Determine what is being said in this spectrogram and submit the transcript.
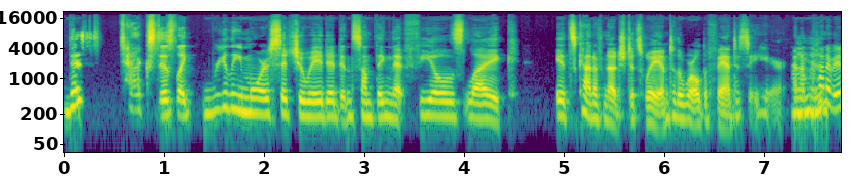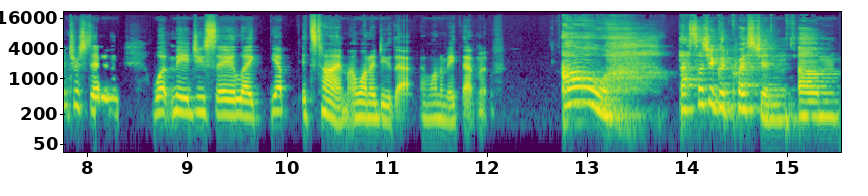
this text is like really more situated in something that feels like it's kind of nudged its way into the world of fantasy here. And mm-hmm. I'm kind of interested in what made you say like, yep, it's time. I want to do that. I want to make that move. Oh, that's such a good question. Um,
